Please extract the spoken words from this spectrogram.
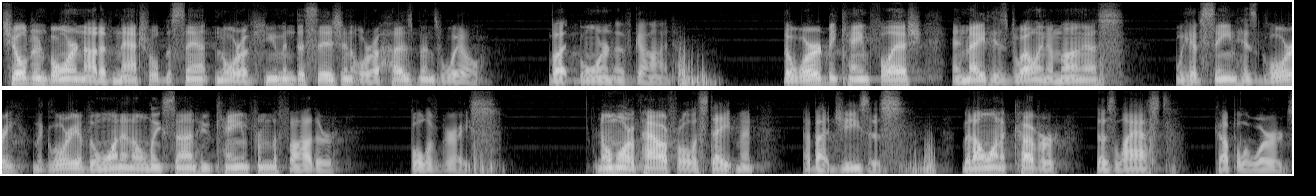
Children born not of natural descent, nor of human decision or a husband's will, but born of God. The Word became flesh and made his dwelling among us. We have seen his glory, the glory of the one and only Son who came from the Father, full of grace. No more a powerful a statement about Jesus, but I want to cover those last couple of words.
